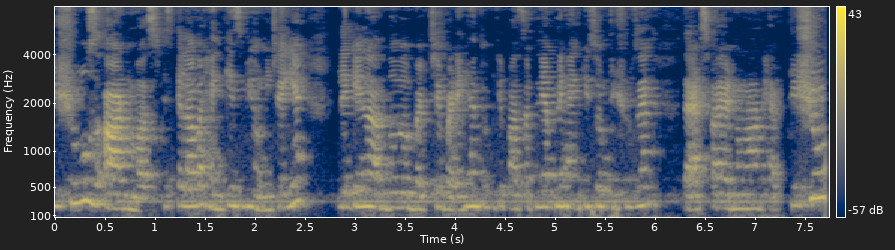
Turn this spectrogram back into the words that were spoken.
टिश्यूज़ आर मस्ट इसके अलावा हैंकीस भी होनी चाहिए, लेकिन अब बच्चे बड़े हैं तो उनके पास अपने अपने हैंकीस और टिश्यूज़ हैं। That's why I do not have tissue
